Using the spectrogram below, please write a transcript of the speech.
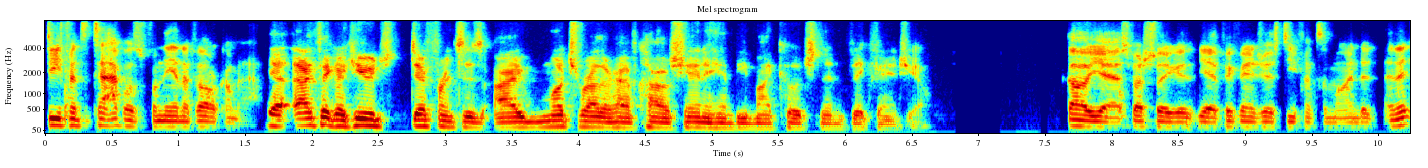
defensive tackles from the NFL are coming out. Yeah, I think a huge difference is I much rather have Kyle Shanahan be my coach than Vic Fangio. Oh yeah, especially yeah, Vic Fangio is defensive minded, and then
